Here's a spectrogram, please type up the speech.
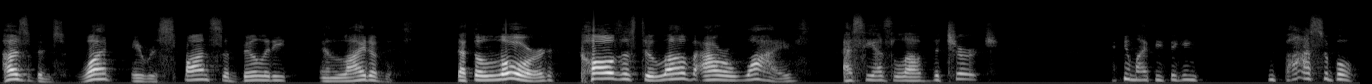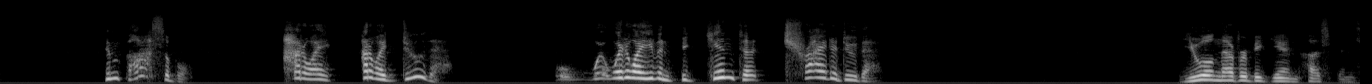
husbands, what a responsibility in light of this. That the Lord calls us to love our wives as he has loved the church. And you might be thinking, impossible. Impossible. How do I how do I do that? Where, where do I even begin to try to do that? You will never begin, husbands,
